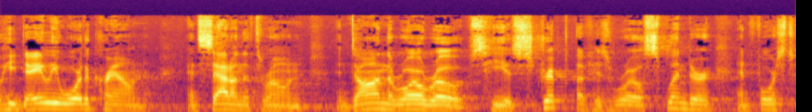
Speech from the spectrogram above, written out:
he daily wore the crown and sat on the throne, and donned the royal robes, he is stripped of his royal splendor and forced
